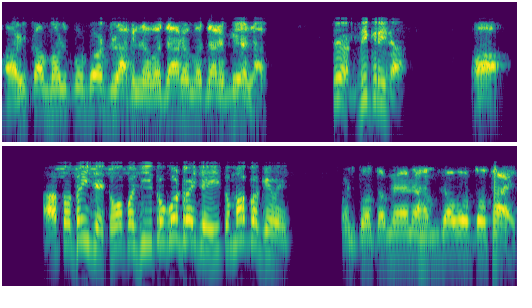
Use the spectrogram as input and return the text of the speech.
હલકા મલકું દોઢ લાખ ને વધારે વધારે બે લાખ. છે દીકરીના? હા. હા તો થઈ જાય. તો પછી તો ગોઠવાઈ જાય એ તો માપા કહેવાય. પણ તો તમે એને સમજાવો તો થાય.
